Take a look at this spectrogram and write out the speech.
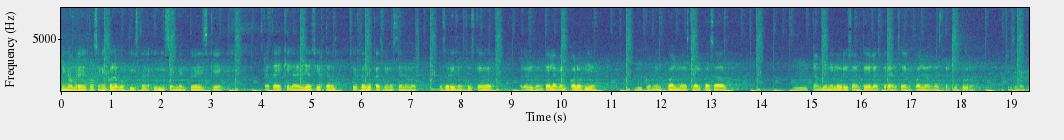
Mi nombre es José Nicolás Bautista y mi segmento es que trata de que la vida ciertas, ciertas ocasiones tenemos dos horizontes que ver. El horizonte de la melancología y con el cual muestra el pasado y también el horizonte de la esperanza del cual nos muestra el futuro. Muchísimas gracias.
